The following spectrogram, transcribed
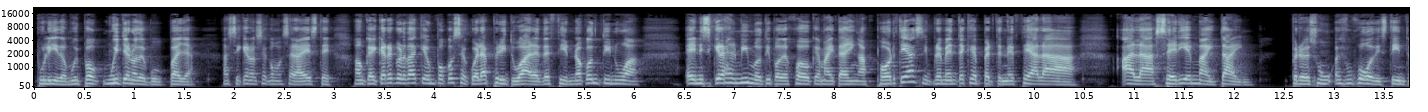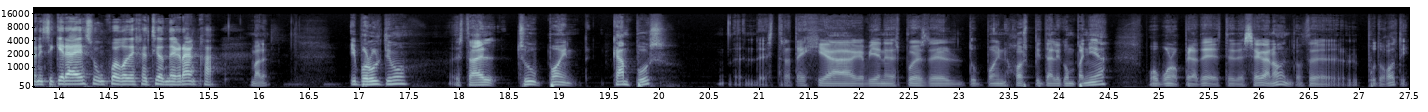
pulido, muy, po- muy lleno de bugs, vaya. Así que no sé cómo será este. Aunque hay que recordar que es un poco secuela espiritual, es decir, no continúa, eh, ni siquiera es el mismo tipo de juego que My Time at Portia, simplemente que pertenece a la, a la serie My Time. Pero es un, es un juego distinto, ni siquiera es un juego de gestión de granja. Vale. Y por último, está el Two Point Campus, de estrategia que viene después del Two Point Hospital y compañía. O bueno, espérate, este de Sega, ¿no? Entonces, el puto Goti.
